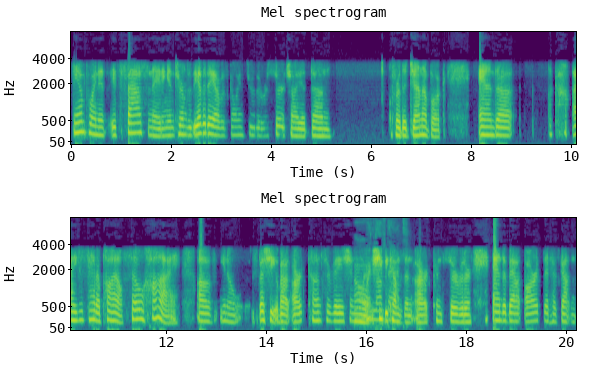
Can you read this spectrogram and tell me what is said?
standpoint it's it's fascinating. In terms of the other day I was going through the research I had done for the Jenna book and uh I just had a pile so high of, you know, especially about art conservation, Oh, I where she becomes that. an art conservator, and about art that has gotten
